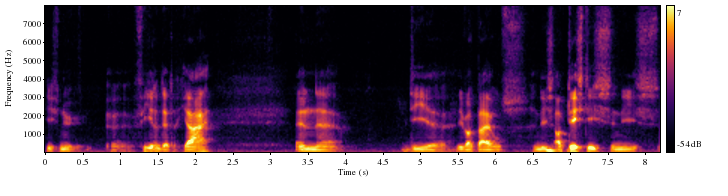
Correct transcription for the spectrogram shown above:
Die is nu eh, 34 jaar. En eh, die, eh, die was bij ons. En die is autistisch. En die is,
